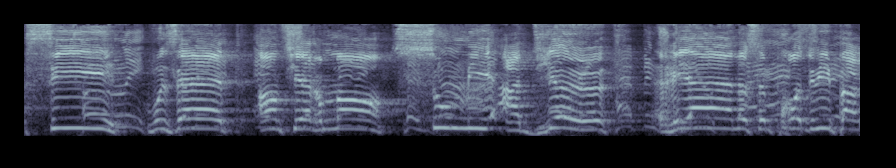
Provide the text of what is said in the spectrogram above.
Si vous êtes entièrement soumis à Dieu, rien ne se produit par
